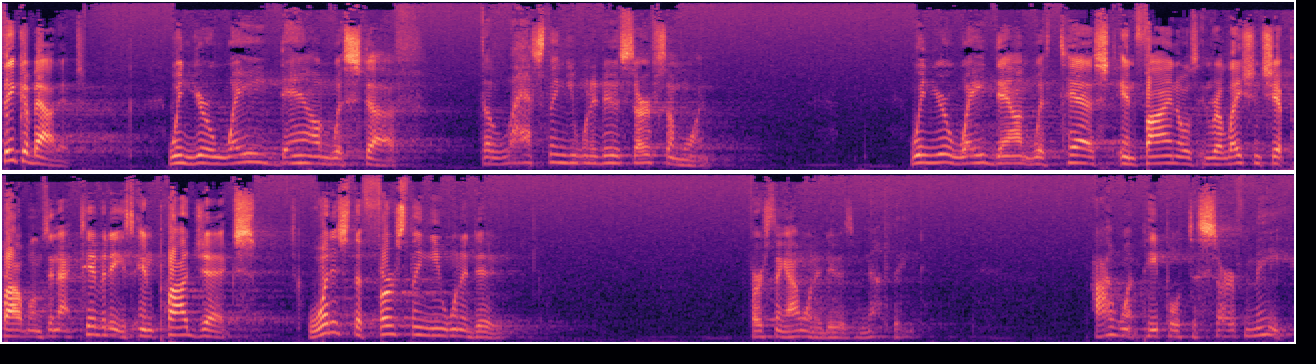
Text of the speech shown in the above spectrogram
Think about it. When you're weighed down with stuff, the last thing you want to do is serve someone. When you're weighed down with tests and finals and relationship problems and activities and projects, what is the first thing you want to do? First thing I want to do is nothing. I want people to serve me.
